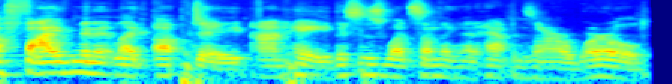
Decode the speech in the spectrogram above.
a five minute like update on hey this is what something that happens in our world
